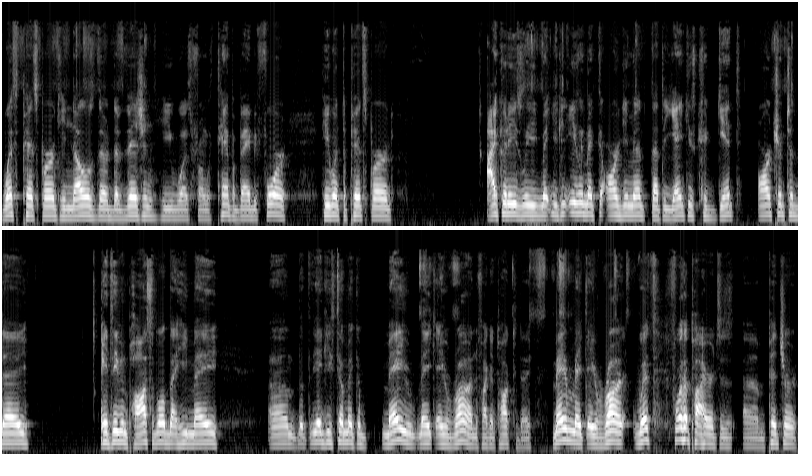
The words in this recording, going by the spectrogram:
with Pittsburgh. He knows the division. He was from with Tampa Bay before he went to Pittsburgh. I could easily make you can easily make the argument that the Yankees could get Archer today. It's even possible that he may um, that the Yankees still make a may make a run if I can talk today. May make a run with for the Pirates' um, pitcher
